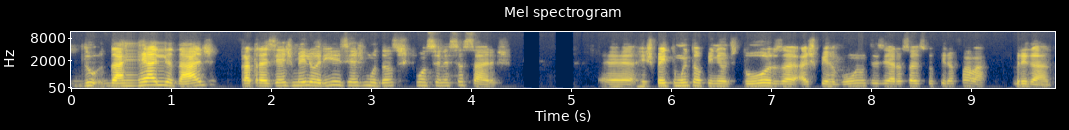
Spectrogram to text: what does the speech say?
do, da realidade para trazer as melhorias e as mudanças que vão ser necessárias. É, respeito muito a opinião de todos, as perguntas, e era só isso que eu queria falar. Obrigado.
